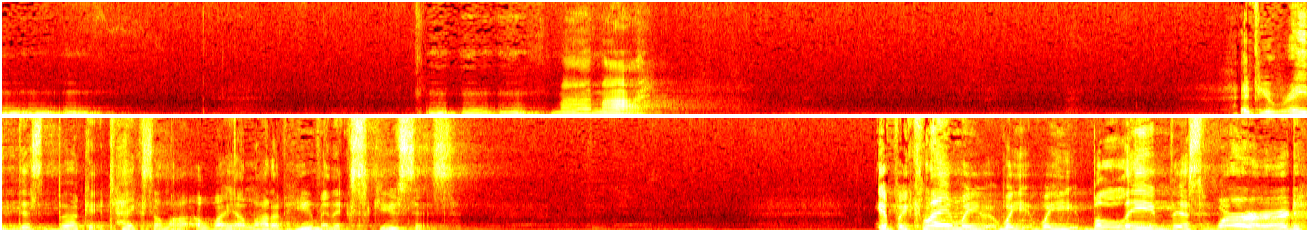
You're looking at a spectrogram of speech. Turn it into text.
Mm-mm-mm. Mm-mm-mm. My, my. If you read this book, it takes a lot, away a lot of human excuses. If we claim we, we, we believe this word,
